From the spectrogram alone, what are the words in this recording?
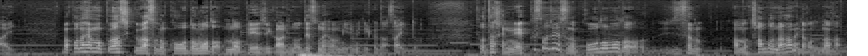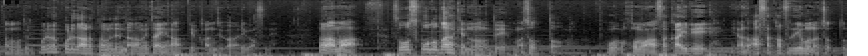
はい。まあ、この辺も詳しくはそのコードモードのページがあるので、その辺を見てみてくださいと。そう確かに Next.js のコードモード、実際あのちゃんと眺めたことなかったので、これはこれで改めて眺めたいなっていう感じはありますね。まあまあ、ソースコードだらけなので、まあ、ちょっとこの朝会で、朝活で読むのはちょっと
